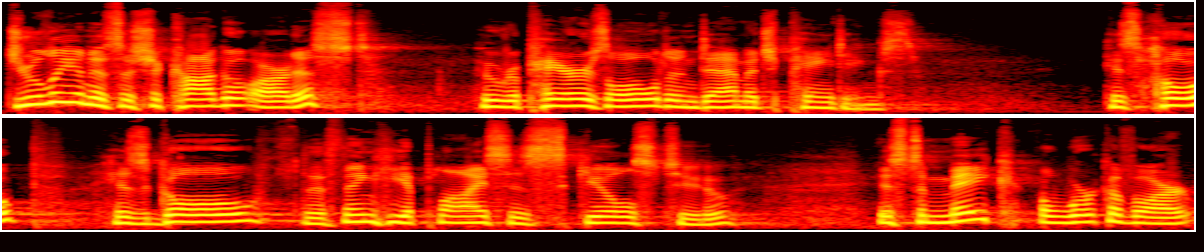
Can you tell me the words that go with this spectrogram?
Julian is a Chicago artist who repairs old and damaged paintings. His hope, his goal, the thing he applies his skills to, is to make a work of art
